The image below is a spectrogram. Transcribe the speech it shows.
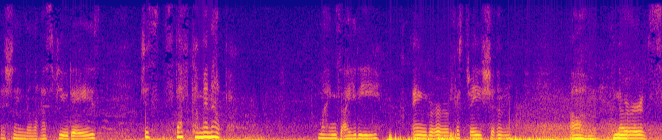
especially in the last few days. Just stuff coming up. My anxiety, anger, frustration, um, nerves,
